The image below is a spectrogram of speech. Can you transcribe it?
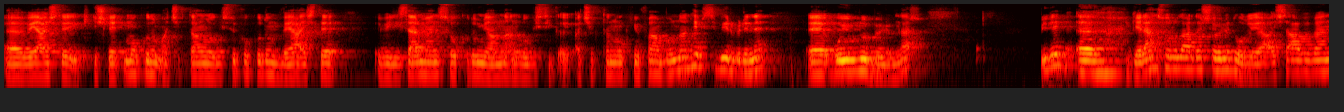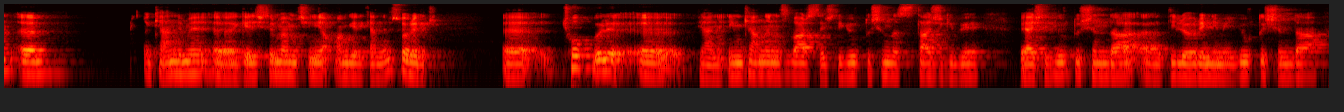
veya işte işletme okudum, açıktan lojistik okudum veya işte bilgisayar mühendisi okudum, yandan lojistik açıktan okuyayım falan. Bunların hepsi birbirine e, uyumlu bölümler. Bir de e, gelen sorularda şöyle de oluyor ya işte abi ben e, kendimi geliştirmem için yapmam gerekenleri söyledik. Çok böyle yani imkanlarınız varsa işte yurt dışında staj gibi veya işte yurt dışında dil öğrenimi, yurt dışında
